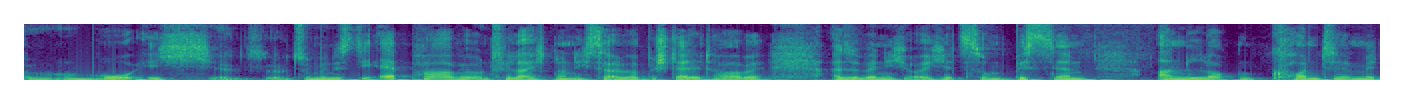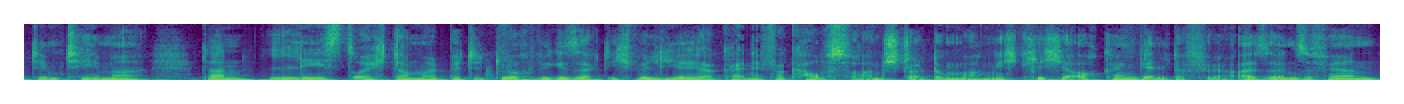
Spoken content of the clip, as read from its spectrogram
wo ich zumindest die App habe und vielleicht noch nicht selber bestellt habe. Also wenn ich euch jetzt so ein bisschen anlocken konnte mit dem Thema, dann lest euch da mal bitte durch. Wie gesagt, ich will hier ja keine Verkaufsveranstaltung machen. Ich kriege ja auch kein Geld dafür. Also insofern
